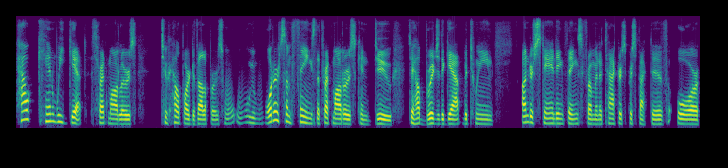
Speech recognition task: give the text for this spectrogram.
how can we get threat modelers to help our developers? What are some things that threat modelers can do to help bridge the gap between understanding things from an attacker's perspective or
